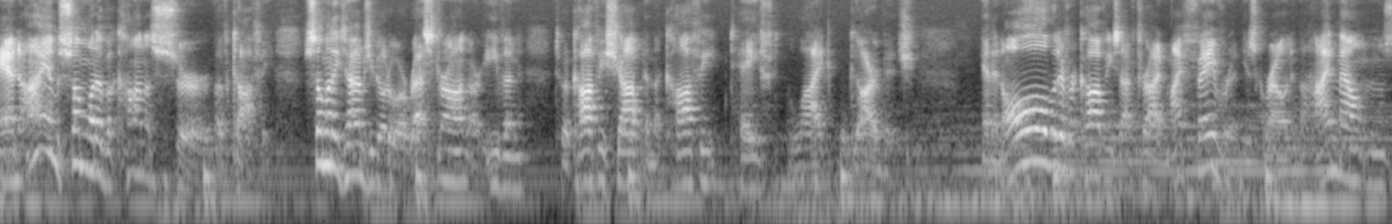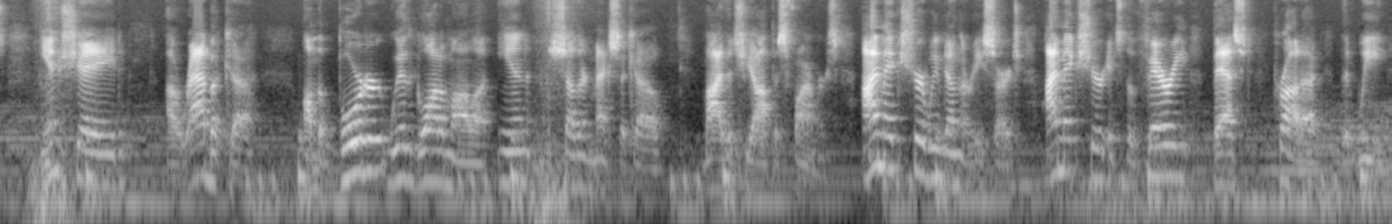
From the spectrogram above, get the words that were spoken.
And I am somewhat of a connoisseur of coffee. So many times you go to a restaurant or even to a coffee shop and the coffee tastes like garbage. And in all the different coffees I've tried, my favorite is grown in the high mountains, in shade, Arabica, on the border with Guatemala in southern Mexico by the Chiapas farmers. I make sure we've done the research. I make sure it's the very best product that we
